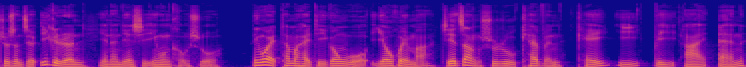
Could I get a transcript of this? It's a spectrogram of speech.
就算只有一个人，也能练习英文口说。另外，他们还提供我优惠码，结账输入 Kevin K E V I N，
